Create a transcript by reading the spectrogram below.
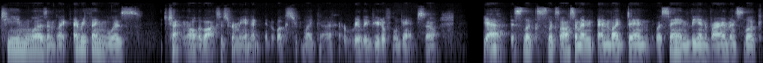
team was and like everything was checking all the boxes for me and it, it looks like a, a really beautiful game. So yeah, this looks looks awesome. And and like Dan was saying, the environments look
